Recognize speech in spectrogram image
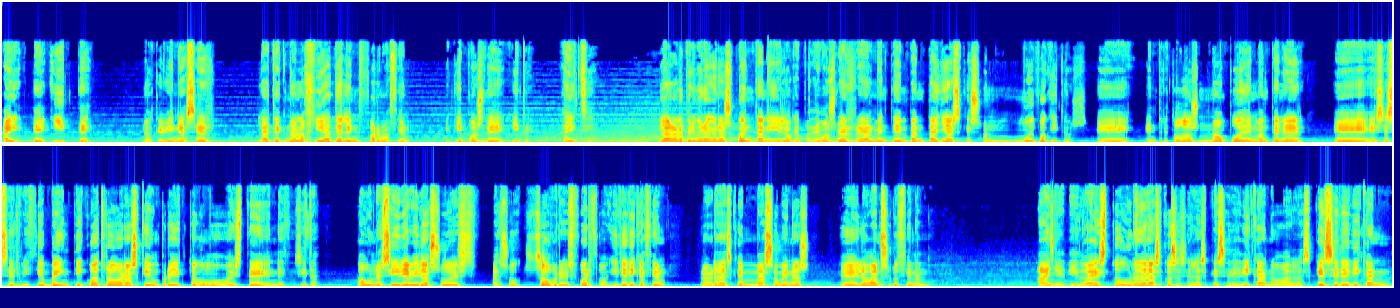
de IT, ¿no? que viene a ser la tecnología de la información, equipos de IT, IT. Claro, lo primero que nos cuentan y lo que podemos ver realmente en pantalla es que son muy poquitos. Eh, entre todos no pueden mantener eh, ese servicio 24 horas que un proyecto como este necesita. Aún así, debido a su, a su sobreesfuerzo y dedicación, la verdad es que más o menos lo van solucionando. Añadido a esto, una de las cosas en las que se dedican o a las que se dedican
